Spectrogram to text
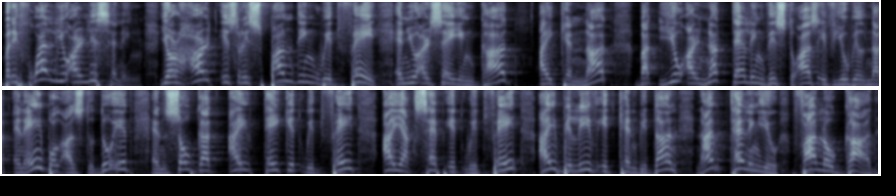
But if while you are listening, your heart is responding with faith and you are saying, God, I cannot, but you are not telling this to us if you will not enable us to do it. And so, God, I take it with faith. I accept it with faith. I believe it can be done. And I'm telling you, follow God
